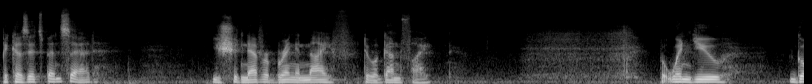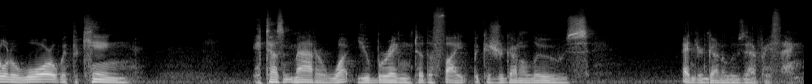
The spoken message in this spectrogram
Because it's been said, you should never bring a knife to a gunfight. But when you go to war with the king, it doesn't matter what you bring to the fight because you're going to lose, and you're going to lose everything.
